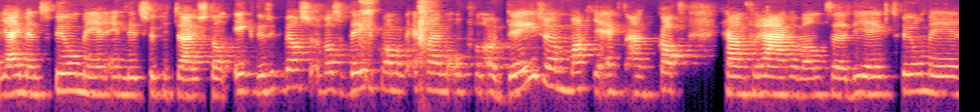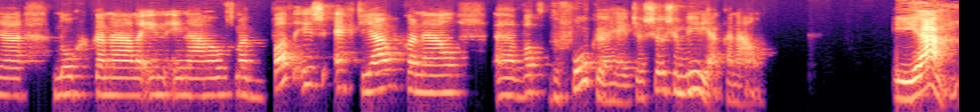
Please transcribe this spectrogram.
jij bent veel meer in dit stukje thuis dan ik. Dus ik was, was deze kwam ook echt bij me op van, oh deze mag je echt aan Kat gaan vragen, want eh, die heeft veel meer eh, nog kanalen in, in haar hoofd. Maar wat is echt jouw kanaal eh, wat de voorkeur heeft, jouw social media kanaal? Ja,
